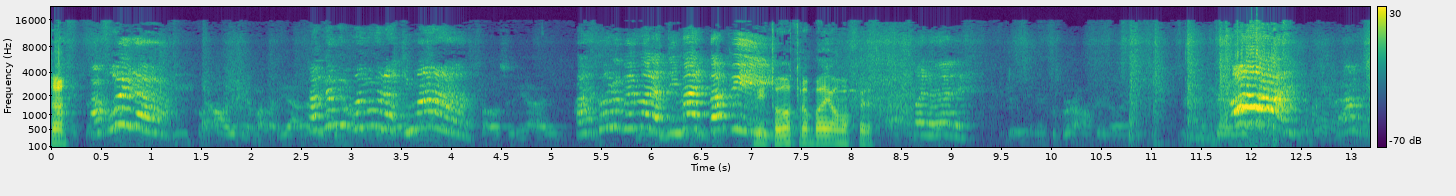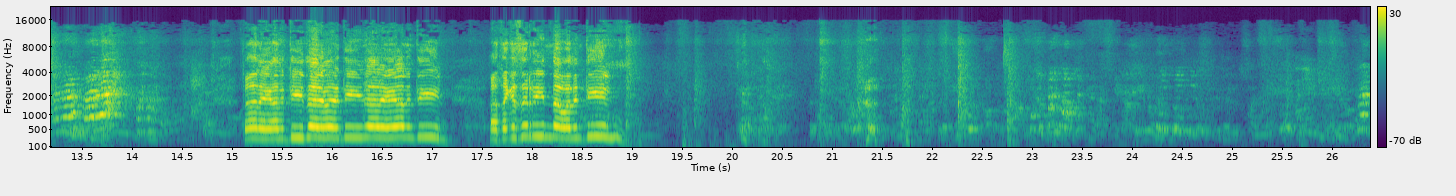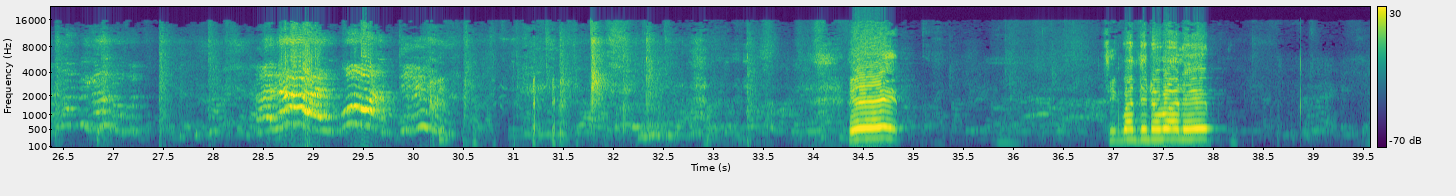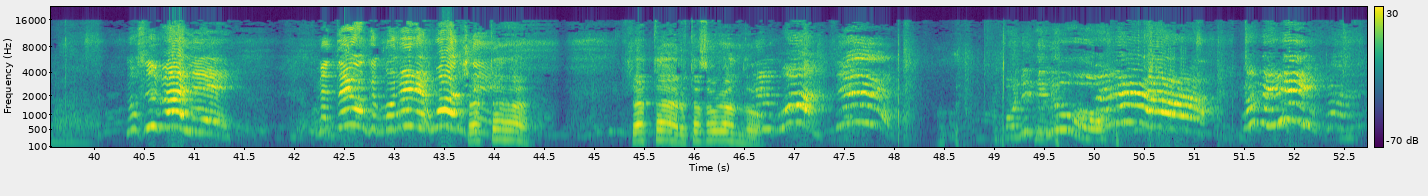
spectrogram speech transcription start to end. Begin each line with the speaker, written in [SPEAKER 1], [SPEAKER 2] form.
[SPEAKER 1] Ya.
[SPEAKER 2] ¡Afuera! Acá no podemos lastimar. Acá no podemos lastimar, papi.
[SPEAKER 1] Listo, dos trompadas y vamos afuera.
[SPEAKER 2] Bueno, dale.
[SPEAKER 1] Dale, Valentín, dale, Valentín, dale, Valentín. Hasta que se rinda, Valentín. Eh, 50 no vale.
[SPEAKER 2] No se vale. Me tengo que poner el guante.
[SPEAKER 1] Ya está. Ya está, lo estás ahogando.
[SPEAKER 2] ¡El guante!
[SPEAKER 3] ¡Ponételo! ¡No me dejas!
